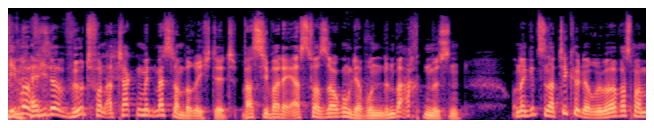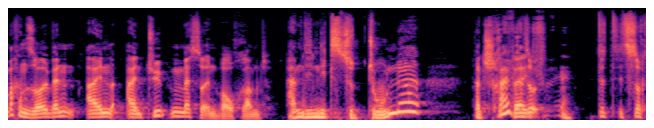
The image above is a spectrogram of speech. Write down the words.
immer Was? wieder wird von Attacken mit Messern berichtet, was Sie bei der Erstversorgung der Wunden beachten müssen. Und dann gibt's einen Artikel darüber, was man machen soll, wenn ein, ein Typ ein Messer in den Bauch rammt. Haben die nichts zu tun da? Was schreibt? Weil- Also, das ist doch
